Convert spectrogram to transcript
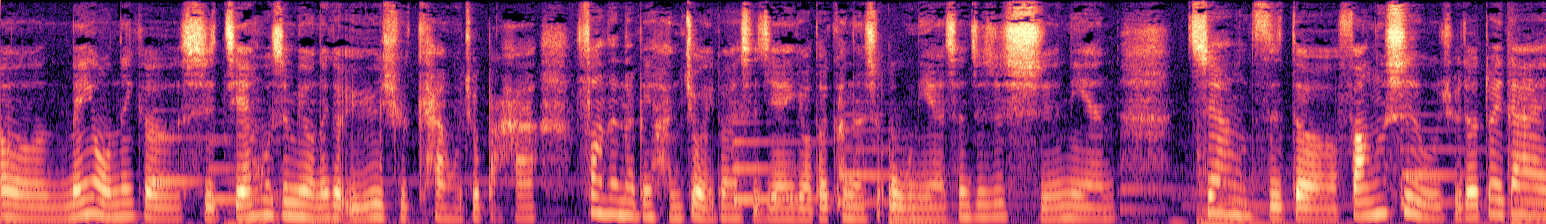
呃，没有那个时间，或是没有那个余裕去看，我就把它放在那边很久一段时间。有的可能是五年，甚至是十年，这样子的方式，我觉得对待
